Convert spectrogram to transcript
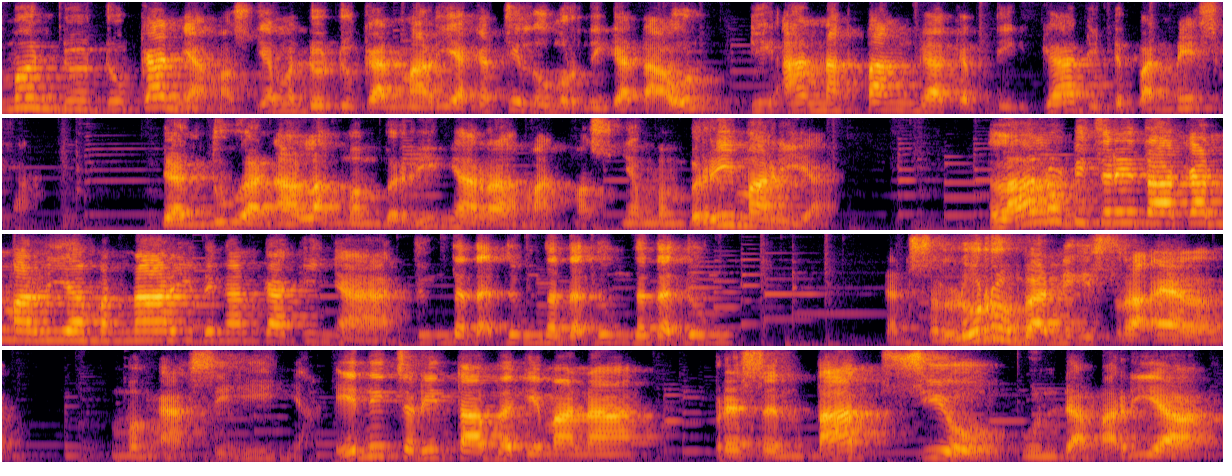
mendudukannya, maksudnya mendudukan Maria kecil umur tiga tahun di anak tangga ketiga di depan mesbah. Dan Tuhan Allah memberinya rahmat, maksudnya memberi Maria. Lalu diceritakan Maria menari dengan kakinya, dung tatak dung tatak dung tatak dung. Dan seluruh Bani Israel mengasihinya. Ini cerita bagaimana presentasio Bunda Maria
